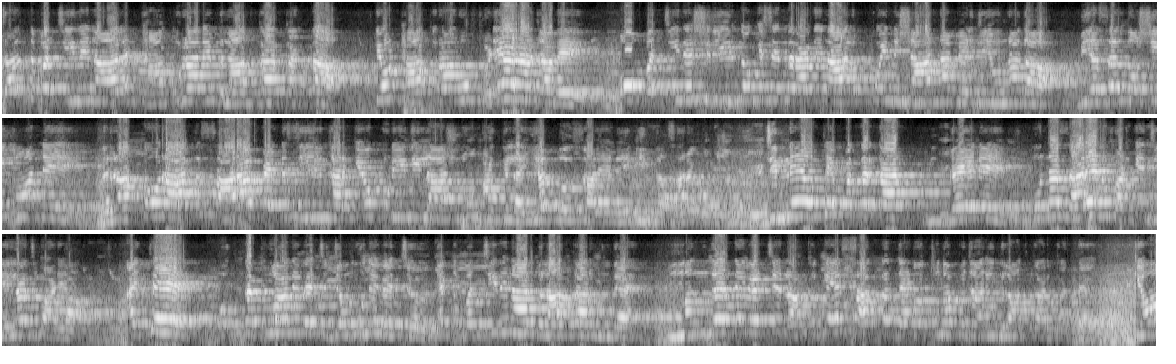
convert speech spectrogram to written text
ਦਲਿਤ ਬੱਚੀ ਦੇ ਨਾਲ ਠਾਕੁਰਾਂ ਨੇ ਬਲਾਤਕਾਰ ਕਰਤਾ ਤੇ ਉਹ ਠਾਕੁਰਾਂ ਨੂੰ ਫੜਿਆ ਨਾ ਜਾਵੇ, ਉਹ ਬੱਚੀ ਦੇ ਸਰੀਰ ਤੋਂ ਕਿਸੇ ਤਰ੍ਹਾਂ ਦੇ ਨਾਲ ਕੋਈ ਨਿਸ਼ਾਨ ਨਾ ਮਿਲ ਜੇ ਉਹਨਾਂ ਦਾ, ਵੀ ਅਸਲ ਦੋਸ਼ੀ ਕੌਣ ਨੇ? ਰਾਤੋਂ ਰਾਤ ਸਾਰਾ ਪਿੰਡ ਸੀਲ ਕਰਕੇ ਉਹ ਕੁੜੀ ਦੀ ਲਾਸ਼ ਨੂੰ ਅੱਗ ਲਾਈ ਆ, ਪੁਲਿਸ ਵਾਲਿਆਂ ਨੇ ਕੀਤਾ ਸਾਰਾ ਕੁਝ ਜਿੰਨੇ ਉੱਥੇ ਪੱਤਰਕਾਰ ਗਏ ਨੇ, ਉਹਨਾਂ ਸਾਰਿਆਂ ਨੂੰ ਫੜ ਕੇ ਜੇਲ੍ਹਾਂ 'ਚ ਵਾੜਿਆ। ਇੱਥੇ, ਉਹ ਕਠੂਆ ਦੇ ਵਿੱਚ, ਜੰਮੂ ਦੇ ਵਿੱਚ, ਇੱਕ ਬੱਚੀ ਦੇ ਨਾਲ ਬਲਾਤਕਾਰ ਹੁੰਦਾ ਹੈ। ਮੰਦਿਰ ਦੇ ਵਿੱਚ ਰੱਖ ਕੇ 7 ਦਿਨ ਉੱਥੋਂ ਦਾ ਪੁਜਾਰੀ ਬਲਾਤਕਾਰ ਕਰਦਾ ਹੈ ਕਿਉਂ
